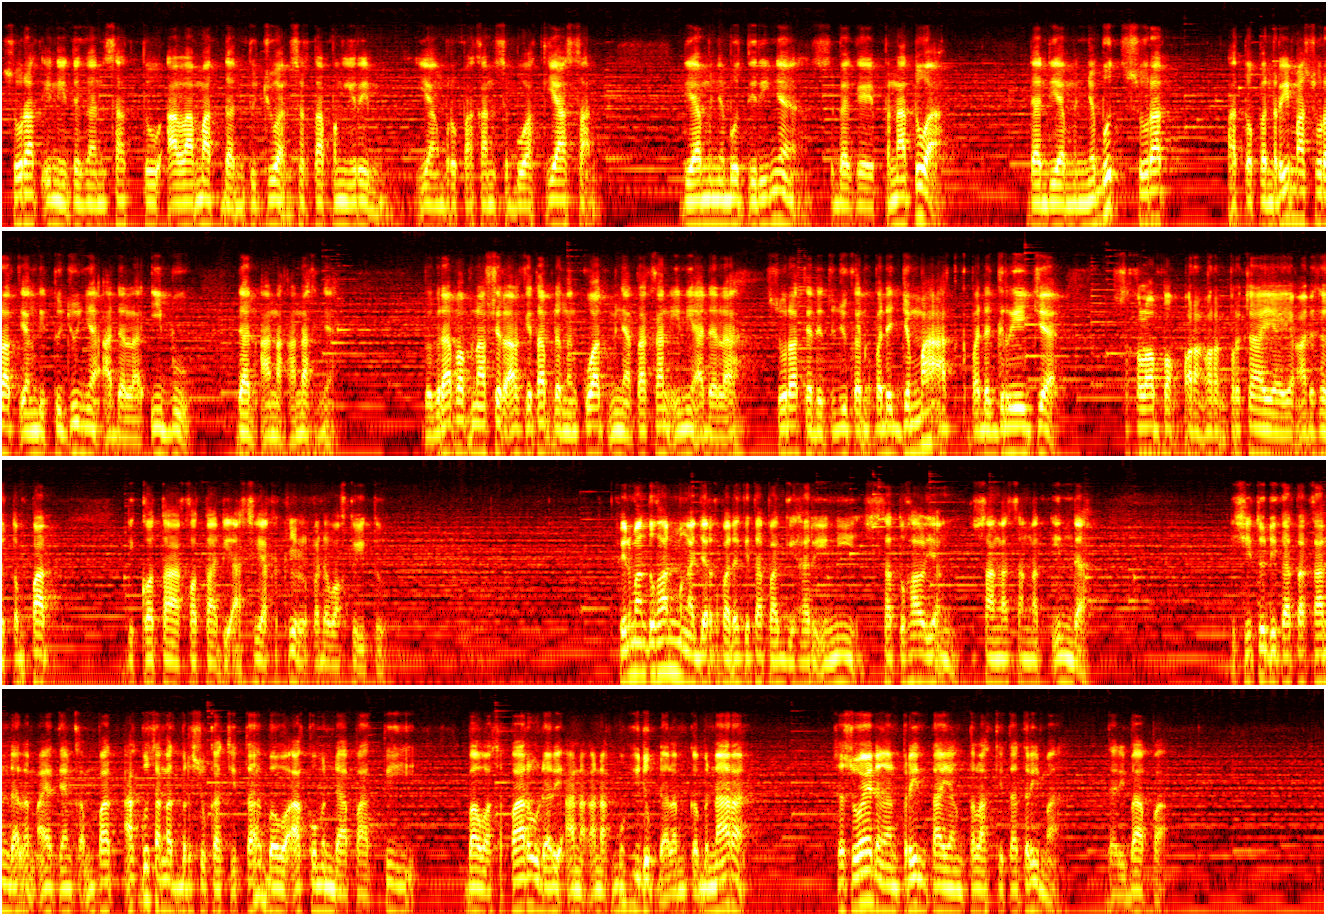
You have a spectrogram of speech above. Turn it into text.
surat ini dengan satu alamat dan tujuan serta pengirim yang merupakan sebuah kiasan. Dia menyebut dirinya sebagai penatua dan dia menyebut surat atau penerima surat yang ditujunya adalah ibu dan anak-anaknya. Beberapa penafsir Alkitab dengan kuat menyatakan ini adalah surat yang ditujukan kepada jemaat, kepada gereja, sekelompok orang-orang percaya yang ada satu tempat di kota-kota di Asia kecil pada waktu itu. Firman Tuhan mengajar kepada kita pagi hari ini satu hal yang sangat-sangat indah di situ dikatakan dalam ayat yang keempat, Aku sangat bersuka cita bahwa aku mendapati bahwa separuh dari anak-anakmu hidup dalam kebenaran, sesuai dengan perintah yang telah kita terima dari Bapa.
